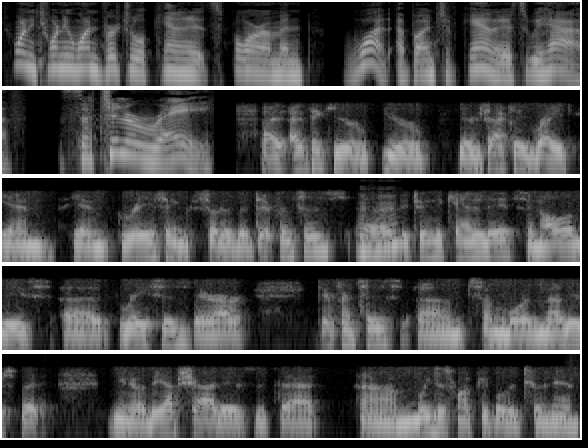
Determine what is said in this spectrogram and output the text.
2021 Virtual Candidates Forum and what a bunch of candidates we have. Such an array. I, I think you're you're you're exactly right in in raising sort of the differences uh, mm-hmm. between the candidates in all of these uh, races. There are differences, um, some more than others, but you know the upshot is that um, we just want people to tune in.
